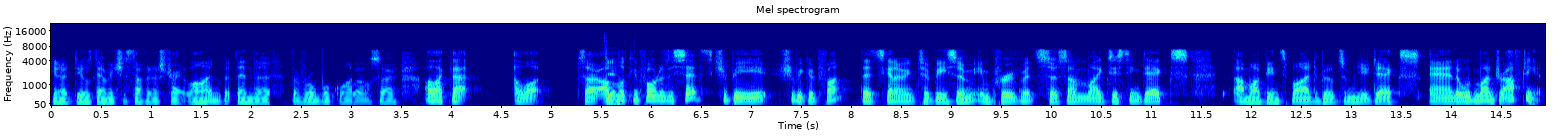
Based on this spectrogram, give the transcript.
you know deals damage to stuff in a straight line, but then the the rulebook one well. So I like that a lot. So I'm Yeah. looking forward to this set. It should be should be good fun. There's going to be some improvements to some of my existing decks. I might be inspired to build some new decks, and I wouldn't mind drafting it.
